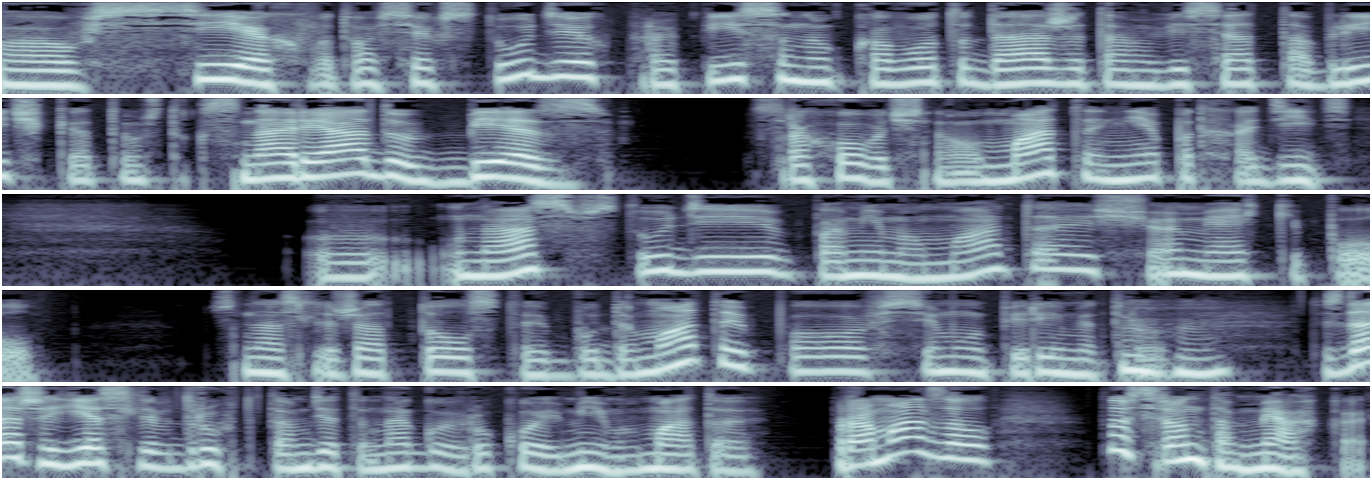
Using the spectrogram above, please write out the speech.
А, у всех, вот во всех студиях прописано, у кого-то даже там висят таблички о том, что к снаряду без страховочного мата не подходить. Э, у нас в студии помимо мата еще мягкий пол. у нас лежат толстые будоматы по всему периметру. Угу. То есть даже если вдруг ты там где-то ногой, рукой мимо мата промазал, то все равно там мягко.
